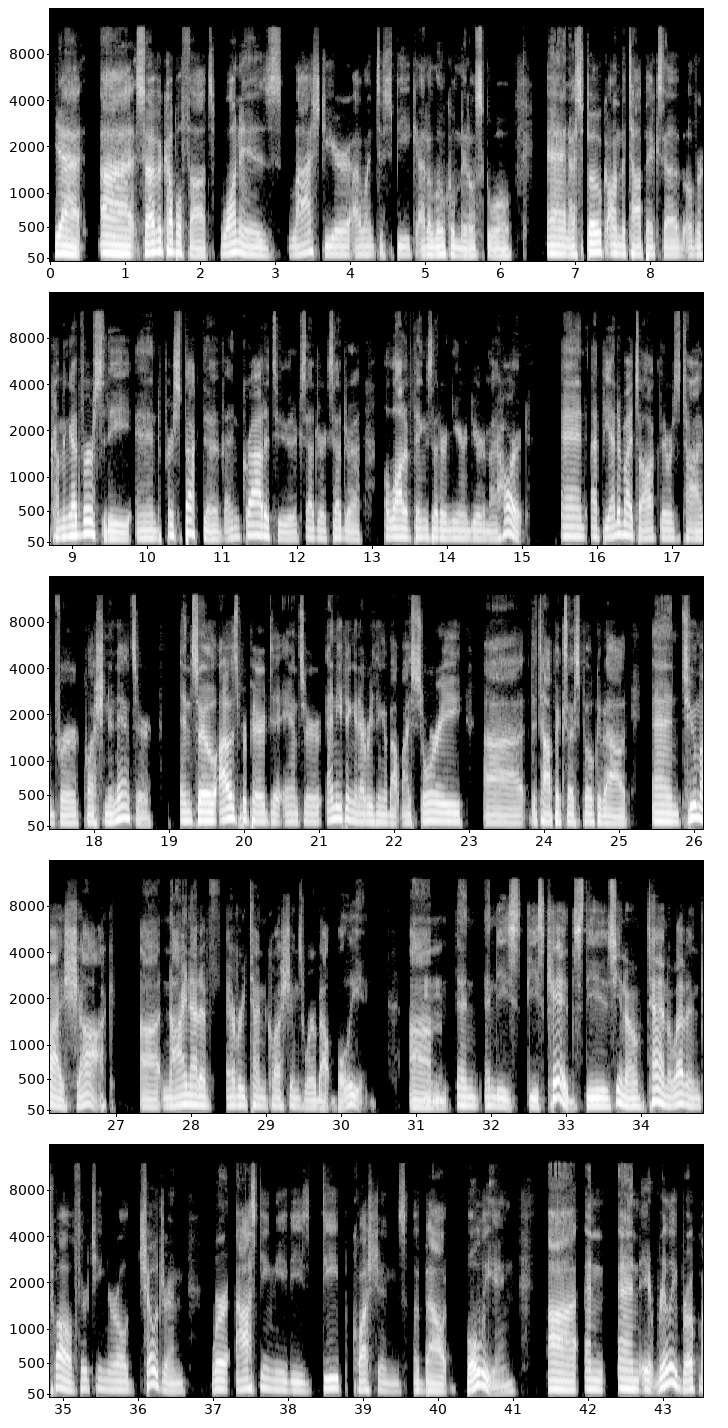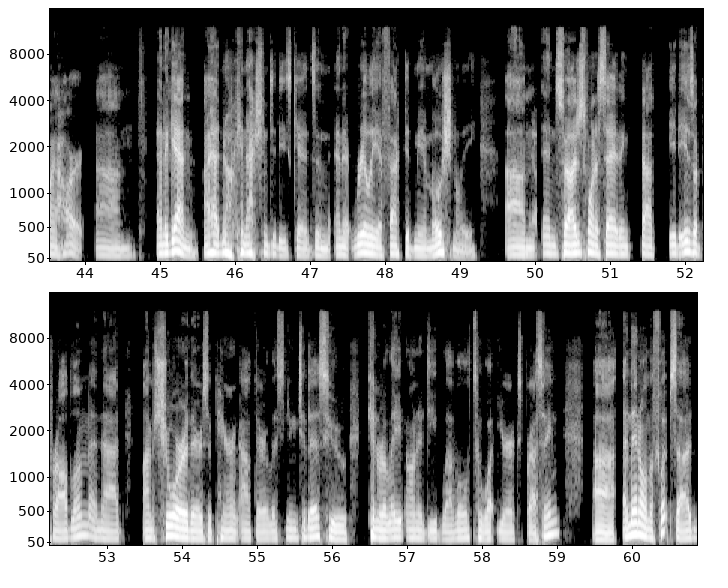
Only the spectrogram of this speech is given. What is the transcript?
Yeah. Uh, so I have a couple thoughts. One is last year I went to speak at a local middle school and I spoke on the topics of overcoming adversity and perspective and gratitude, et cetera, et cetera. A lot of things that are near and dear to my heart. And at the end of my talk, there was a time for question and answer. And so I was prepared to answer anything and everything about my story, uh, the topics I spoke about. And to my shock, uh, nine out of every 10 questions were about bullying. Um, mm-hmm. and, and these, these kids, these, you know, 10, 11, 12, 13 year old children were asking me these deep questions about bullying. Uh, and, and it really broke my heart. Um, and again, I had no connection to these kids and, and it really affected me emotionally. Um, yep. And so I just want to say, I think that it is a problem and that I'm sure there's a parent out there listening to this who can relate on a deep level to what you're expressing. Uh, and then on the flip side,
